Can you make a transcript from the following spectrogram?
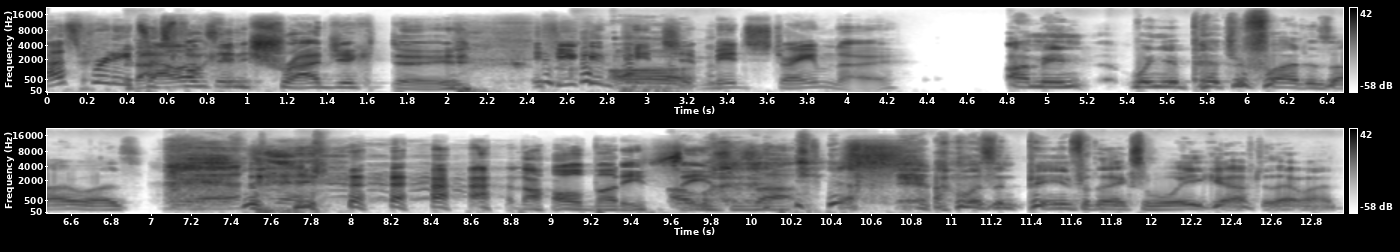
That's pretty talented. That's talented. fucking tragic, dude. if you can pinch Oh. it midstream, though. I mean, when you're petrified as I was, Yeah. fair. the whole body seizes up. Yeah, I wasn't peeing for the next week after that one.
